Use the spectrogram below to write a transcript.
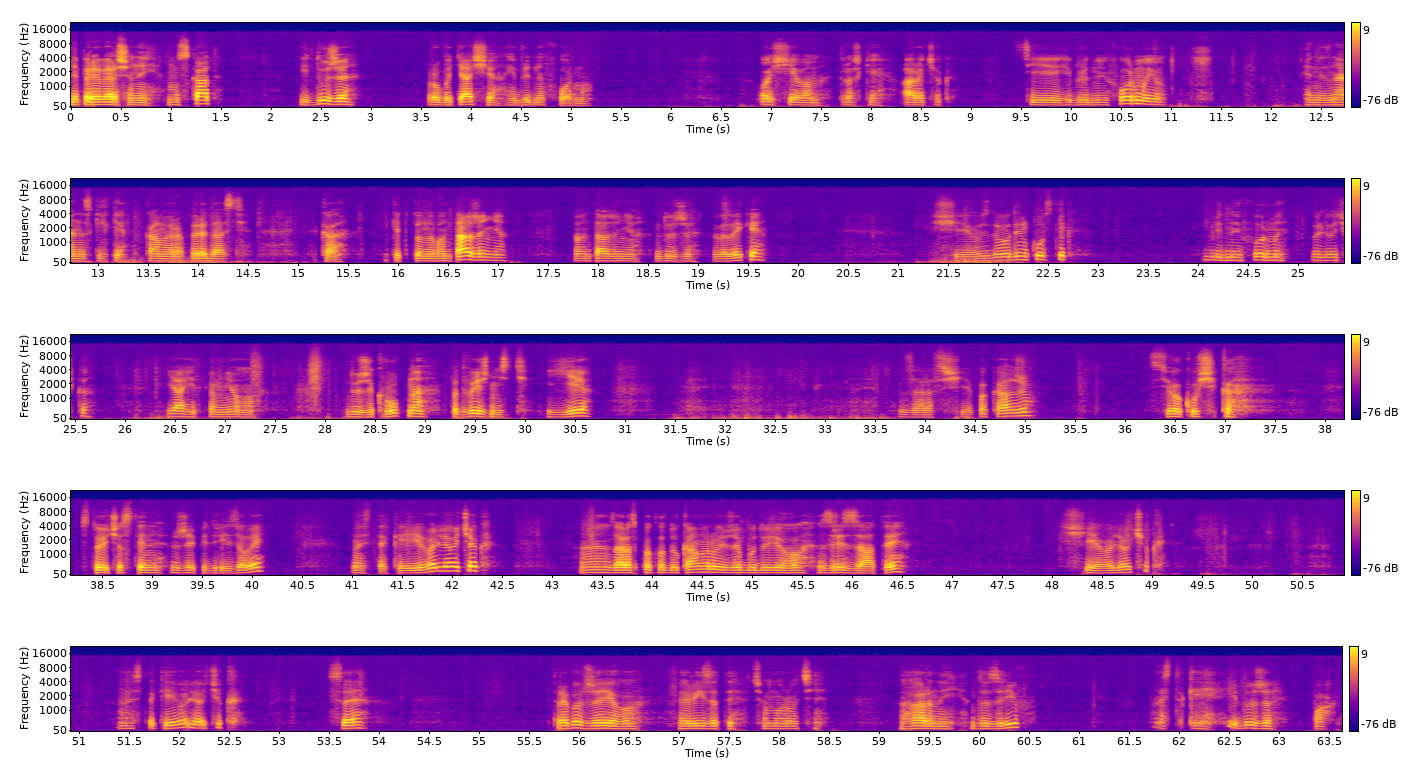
Неперевершений мускат і дуже роботяща гібридна форма. Ось ще вам трошки арочок з цією гібридною формою. Я не знаю наскільки камера передасть яка, яке тут навантаження. Навантаження дуже велике. Ще ось до один кустик гібридної форми вальочка. Ягідка в нього дуже крупна, подвижність є. Зараз ще покажу. З цього кущика з тої частини вже підрізали. Ось такий вальочок. Е, Зараз покладу камеру і вже буду його зрізати. Ще вальочок. Ось такий вальочок. Все. Треба вже його різати в цьому році. Гарний дозрів. Ось такий і дуже пахне.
